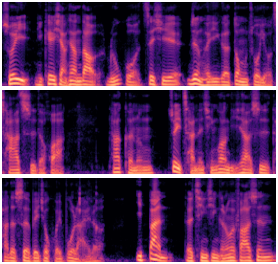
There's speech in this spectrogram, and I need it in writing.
所以你可以想象到，如果这些任何一个动作有差池的话，它可能最惨的情况底下是它的设备就回不来了。一半的情形可能会发生，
